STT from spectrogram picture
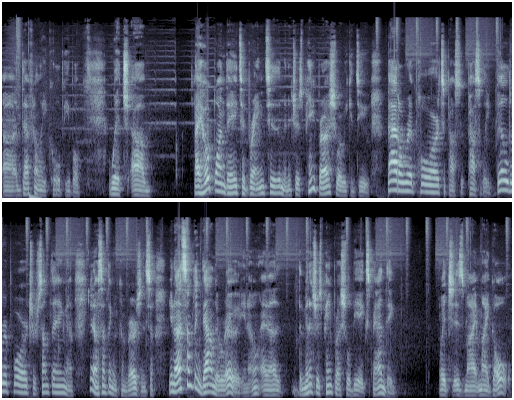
Uh, definitely cool people, which um, I hope one day to bring to the miniatures paintbrush where we can do battle reports, poss- possibly build reports or something, uh, you know, something with conversion. So, you know, that's something down the road, you know, and uh, the miniatures paintbrush will be expanding which is my my goal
